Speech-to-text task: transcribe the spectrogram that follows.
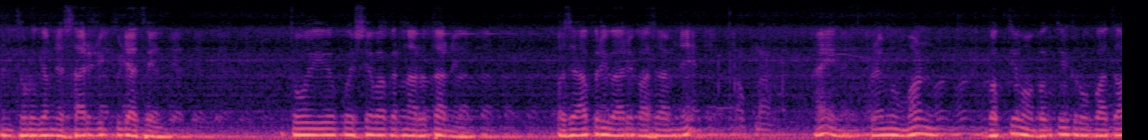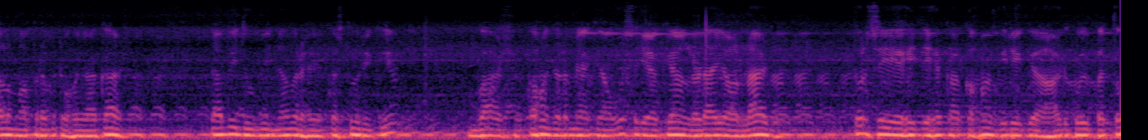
અને થોડુંક એમને શારીરિક પીડા થઈ. તો એ કોઈ સેવા કરનાર હતા નહીં. પછી આ પરિવારે પાછા એમને હા પણ એમનું મન ભક્તિમાં ભક્તિ કરો પાતાળમાં પ્રગટ હોય આકાશ દાબી દૂબી નવ રહે કસ્તુરી કી વાસ, કહો જલમ્યા ક્યાં ઉસર્યા ક્યાં લડાયા લાડ તુલસી એહી દેહ કા કહો ગીરી ગયા, હાડ કોઈ પતો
